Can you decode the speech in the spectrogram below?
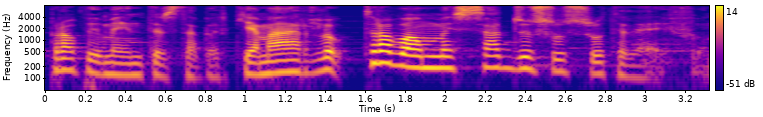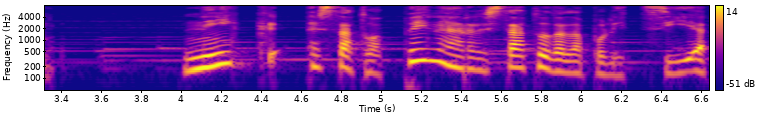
Proprio mentre sta per chiamarlo, trova un messaggio sul suo telefono. Nick è stato appena arrestato dalla polizia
